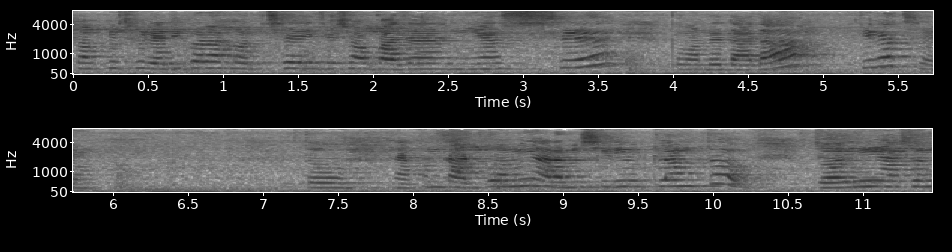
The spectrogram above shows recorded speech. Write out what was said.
সব কিছু রেডি করা হচ্ছে। এই যে সব বাজার নিয়ে আসছে তোমাদের দাদা, ঠিক আছে? তো এখন কাটবো আমি, আর আমি সিঁড়ি উঠলাম তো। জল নিয়ে আসলাম,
